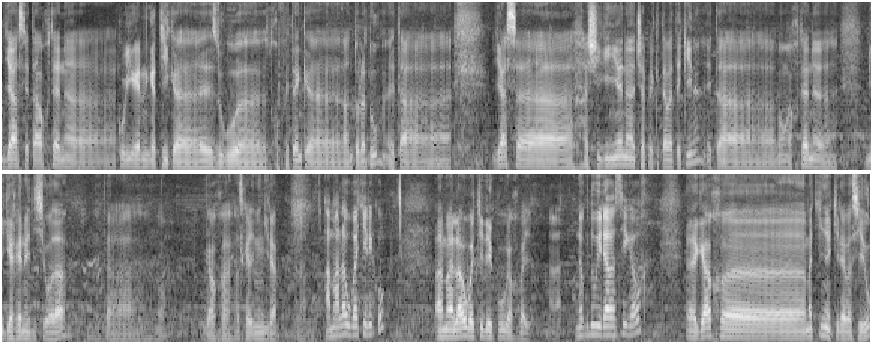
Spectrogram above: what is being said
diaz eta aurten uh, covid gatik uh, ez dugu uh, trofetenk uh, antolatu. Eta diaz uh, hasi ginen uh, txapelketa batekin eta bon, aurten uh, bigarren edizioa da. Eta bon, gaur uh, azkainen gira. Amalau batieleko? Hama lau batxeleku gaur bai. Nok du irabazi gaur? Uh, gaur uh, matinak irabazi du,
